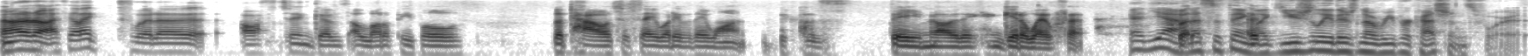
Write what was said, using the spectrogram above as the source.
And I don't know. I feel like Twitter often gives a lot of people the power to say whatever they want because they know they can get away with it. And yeah, but that's the thing. It, like usually, there's no repercussions for it.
